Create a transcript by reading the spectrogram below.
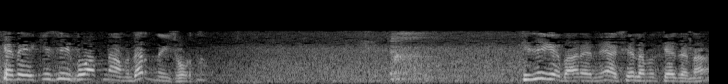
کہتے کسی کو اپنا ہمدرد نہیں چھوڑتا۔ کسی کے بارے میں اچھے لفظ کہہ دینا،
